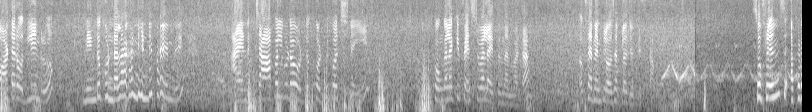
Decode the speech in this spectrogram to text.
వాటర్ వదిలిండ్రు నిండు కుండలాగా నిండిపోయింది. అండ్ చేపలు కూడా ఒడ్డుకు కొట్టుకొచ్చినాయి. కొంగలకి ఫెస్టివల్ అవుతుంది అనమాట ఒకసారి నేను క్లోజప్లో చూపిస్తాను సో ఫ్రెండ్స్ అక్కడ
